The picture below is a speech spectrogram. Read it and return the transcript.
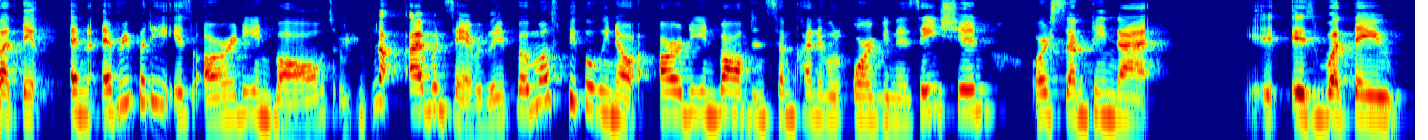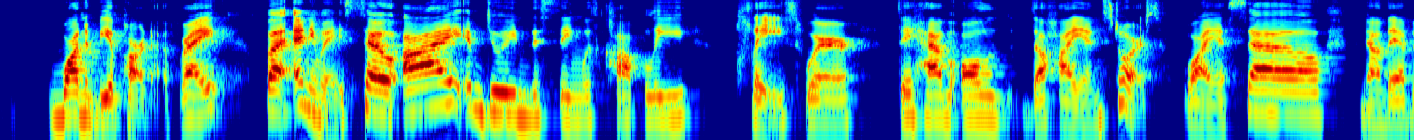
But they and everybody is already involved. Not I wouldn't say everybody, but most people we know are already involved in some kind of an organization or something that is what they want to be a part of, right? But anyway, so I am doing this thing with Copley Place where they have all the high end stores, YSL. Now they have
